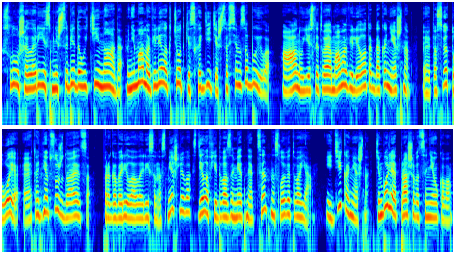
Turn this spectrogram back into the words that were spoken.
«Слушай, Ларис, мне ж с обеда уйти надо. Мне мама велела к тетке сходить, я ж совсем забыла». «А, ну если твоя мама велела, тогда конечно». «Это святое, это не обсуждается проговорила Лариса насмешливо, сделав едва заметный акцент на слове «твоя». «Иди, конечно. Тем более отпрашиваться не у кого.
